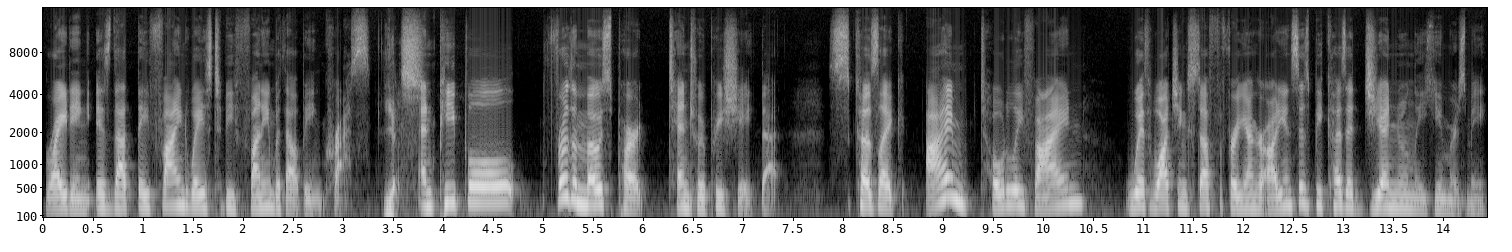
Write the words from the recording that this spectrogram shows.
writing is that they find ways to be funny without being crass. yes. And people for the most part tend to appreciate that. Cuz like I'm totally fine with watching stuff for younger audiences because it genuinely humors me,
